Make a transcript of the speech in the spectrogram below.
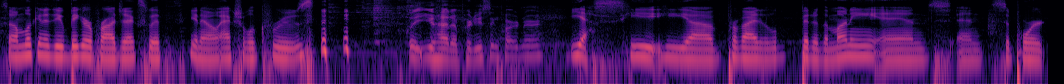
So I'm looking to do bigger projects with you know actual crews. but you had a producing partner. Yes, he he uh, provided a little bit of the money and and support,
